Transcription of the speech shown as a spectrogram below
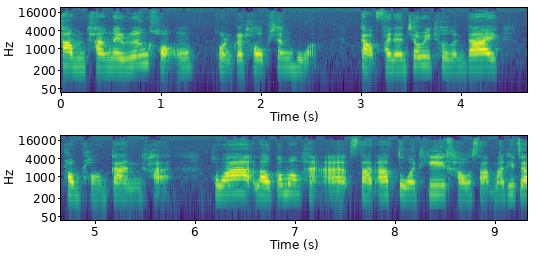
ทำทั้งในเรื่องของผลกระทบเชิงบวก กับ financial return ได้พร้อมๆกันค่ะ เพราะว่าเราก็มองหาสตาร์ทอัพตัวที่เขาสามารถที่จะ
